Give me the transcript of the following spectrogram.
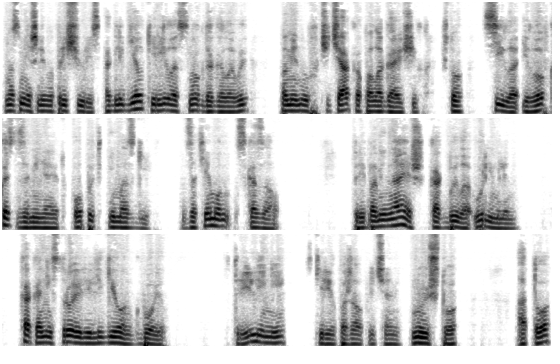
насмешливо прищурясь, оглядел Кирилла с ног до головы, помянув Чичака, полагающих, что сила и ловкость заменяют опыт и мозги. Затем он сказал: "Припоминаешь, как было у римлян? Как они строили легион к бою. В три линии, Кирилл пожал плечами. Ну и что? А то,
